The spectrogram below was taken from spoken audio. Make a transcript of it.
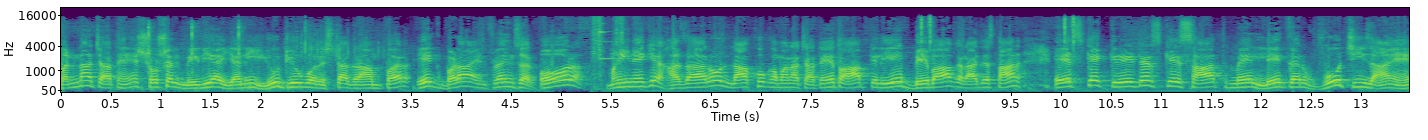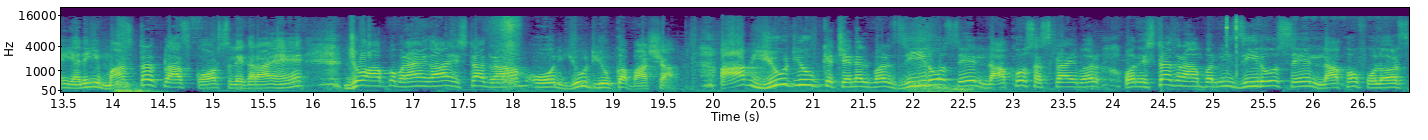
बनना चाहते हैं सोशल मीडिया यानी यूट्यूब और इंस्टाग्राम पर एक बड़ा इन्फ्लुएंसर और महीने के हज़ारों लाखों कमाना चाहते हैं तो आपके लिए बेबाग राजस्थान एसके क्रिएटर्स के साथ में लेकर वो चीज़ आए हैं, यानी कि मास्टर क्लास कोर्स लेकर आए हैं, जो आपको बनाएगा इंस्टाग्राम और यूट्यूब का बादशाह। आप YouTube के चैनल पर ज़ीरो से लाखों सब्सक्राइबर और Instagram पर भी ज़ीरो से लाखों फॉलोअर्स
